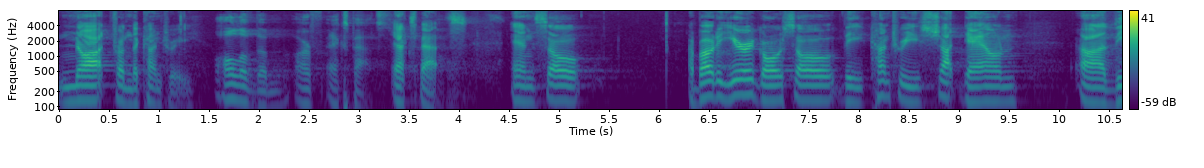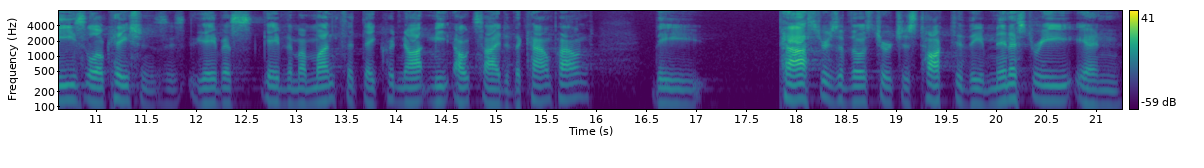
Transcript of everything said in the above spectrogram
not from the country. All of them are expats. Expats. And so, about a year ago, so the country shut down uh, these locations. gave, us, gave them a month that they could not meet outside of the compound. The pastors of those churches talked to the ministry in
